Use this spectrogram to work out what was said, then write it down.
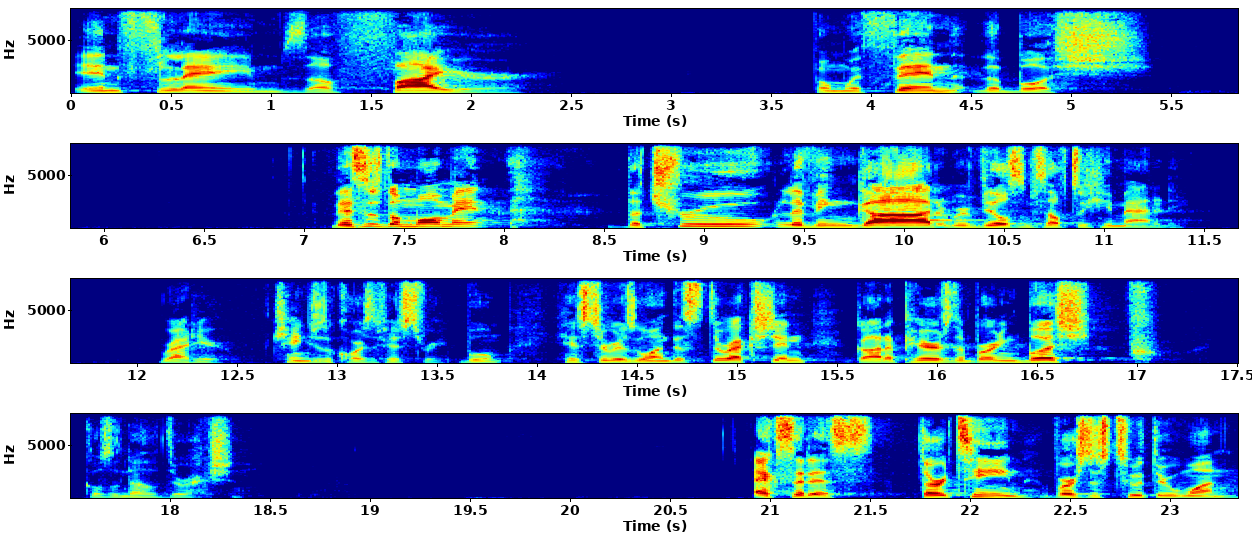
in flames of fire from within the bush. This is the moment the true living God reveals himself to humanity. Right here. Changes the course of history. Boom. History is going this direction. God appears in the burning bush, goes another direction. Exodus 13, verses 2 through 1.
